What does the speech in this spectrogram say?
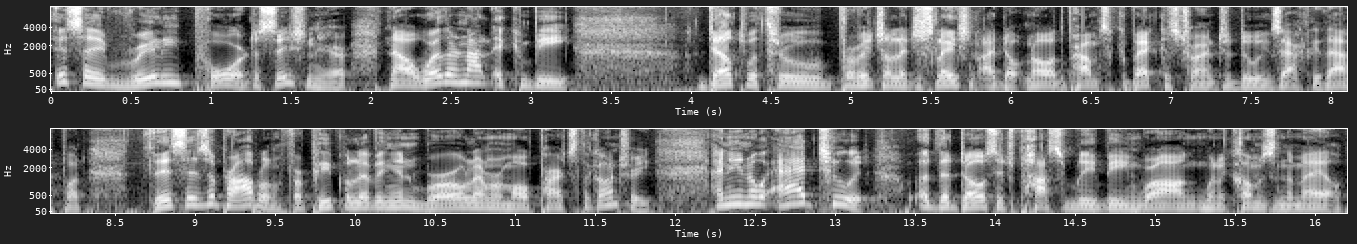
It's a really poor decision here. Now, whether or not it can be dealt with through provincial legislation. I don't know. The province of Quebec is trying to do exactly that, but this is a problem for people living in rural and remote parts of the country. And you know, add to it uh, the dosage possibly being wrong when it comes in the mail.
